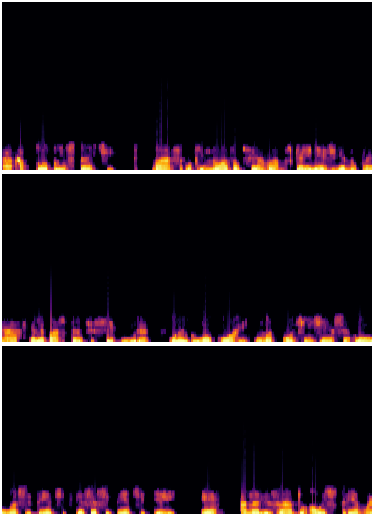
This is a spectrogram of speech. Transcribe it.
a, a todo instante mas o que nós observamos que a energia nuclear ela é bastante segura. Quando ocorre uma contingência ou um acidente, esse acidente ele é analisado ao extremo, é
